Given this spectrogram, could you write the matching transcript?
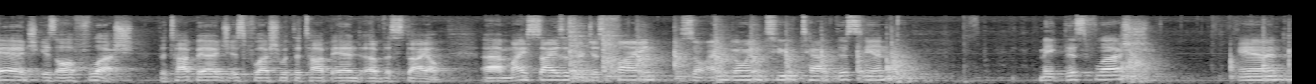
edge is all flush. The top edge is flush with the top end of the stile. Uh, my sizes are just fine, so I'm going to tap this in, make this flush, and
